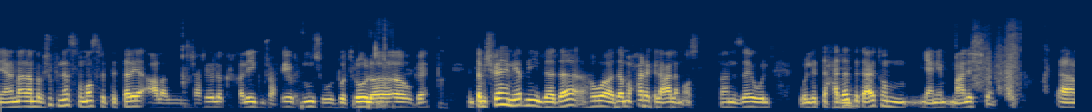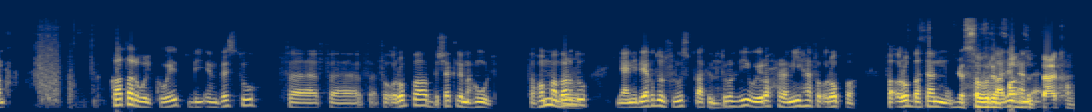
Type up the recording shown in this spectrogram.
يعني أنا بشوف الناس في مصر بتتريق على مش عارف يقول لك الخليج مش عارف إيه فلوس والبترول آه آه أنت مش فاهم يا ابني ده ده هو ده محرك العالم أصلا. فاهم إزاي؟ وال... والاتحادات بتاعتهم يعني معلش يعني آه قطر والكويت بي invest وا في في في أوروبا بشكل مهول. فهم برضو يعني بياخدوا الفلوس بتاعت البترول دي ويروح راميها في أوروبا. فأوروبا تنمو. ال sovereign fund بتاعتهم.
